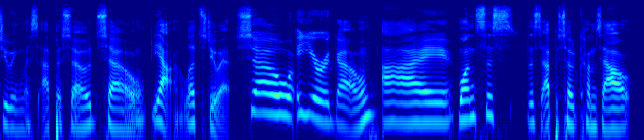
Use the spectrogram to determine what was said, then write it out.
doing this episode. So, yeah, let's do it. So, a year ago, I once this this episode comes out,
